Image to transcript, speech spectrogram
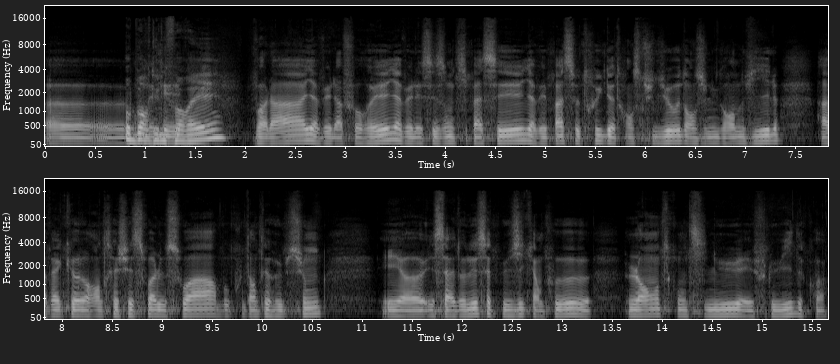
Au bord d'une forêt. Voilà, il y avait la forêt, il y avait les saisons qui passaient, il n'y avait pas ce truc d'être en studio dans une grande ville avec euh, rentrer chez soi le soir, beaucoup d'interruptions. Et, euh, et ça a donné cette musique un peu lente, continue et fluide. quoi.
